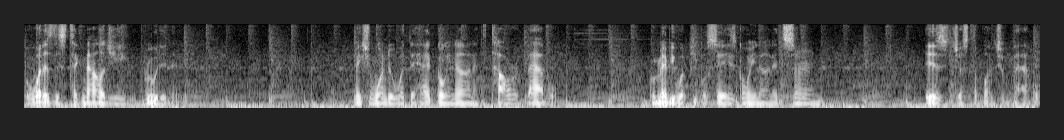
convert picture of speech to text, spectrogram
But what is this technology rooted in? Makes you wonder what they had going on at the Tower of Babel. Or maybe what people say is going on at CERN is just a bunch of babble.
